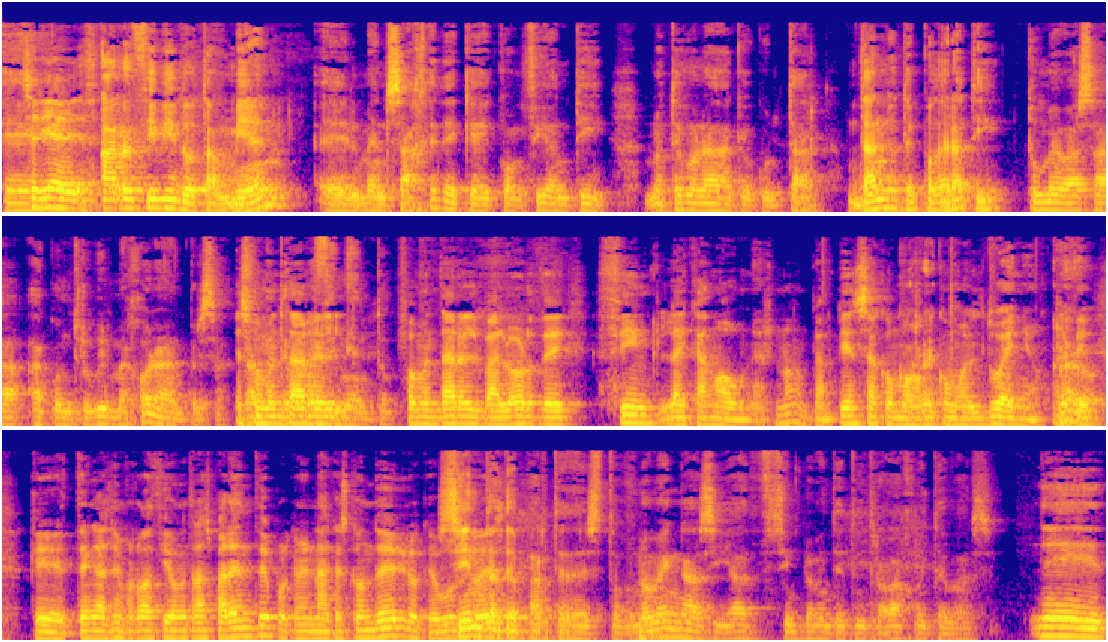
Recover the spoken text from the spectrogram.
eh, ha recibido también el mensaje de que confío en ti, no tengo nada que ocultar. Dándote poder a ti, tú me vas a, contribuir mejor a la empresa. Es fomentar el, fomentar el valor de think like an owner, ¿no? En plan, piensa como, como el dueño. que tengas información transparente porque no hay nada que esconder y lo que buscas Siéntate parte de esto. No vengas y haz simplemente tu trabajo y te vas. Eh,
